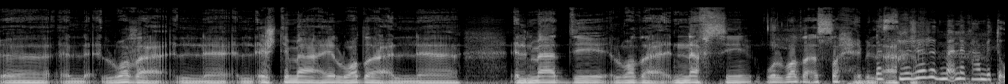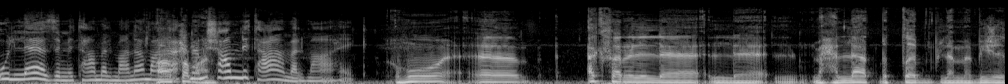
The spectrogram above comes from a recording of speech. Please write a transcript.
الوضع ال- الاجتماعي الوضع ال- المادي الوضع النفسي والوضع الصحي بس بالآخر. مجرد ما إنك عم بتقول لازم نتعامل معنا معناها آه، طبعاً. مش عم نتعامل مع هيك. هو آه، ال- المحلات بالطب لما بيجي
